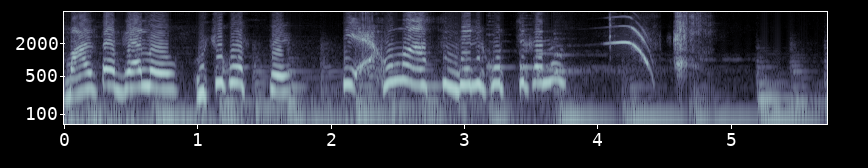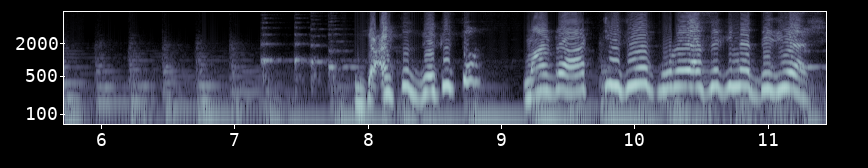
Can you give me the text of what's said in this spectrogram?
মালটা গেল হুচু করতে। তুই এখনও আসতে দেরি করছে কেন? যাই তো দেখি তো মালটা চিঠে পড়ে আছে কিনা দেখে আসি।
